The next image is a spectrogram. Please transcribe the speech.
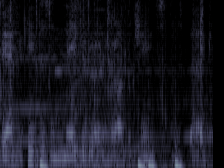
Bandicam is a naked running around the chains on his back.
